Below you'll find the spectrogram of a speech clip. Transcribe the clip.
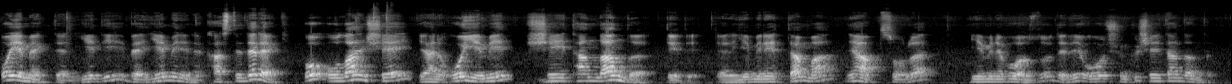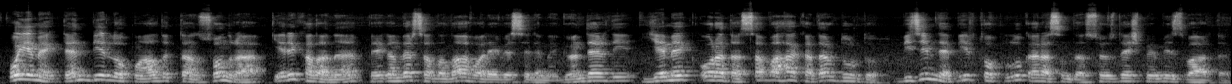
o yemekten yedi ve yeminini kastederek o olan şey yani o yemin şeytandandı dedi. Yani yemin etti ama ne yaptı sonra? Yemini bozdu dedi. O çünkü şeytandandı. O yemekten bir lokma aldıktan sonra geri kalanı Peygamber sallallahu aleyhi ve selleme gönderdi. Yemek orada sabaha kadar durdu. Bizimle bir topluluk arasında sözleşmemiz vardı.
